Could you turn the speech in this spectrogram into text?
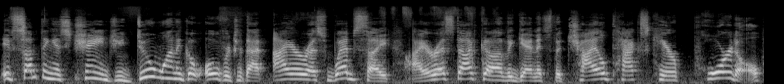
if something has changed, you do want to go over to that IRS website, irs.gov. Again, it's the Child Tax Care Portal,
